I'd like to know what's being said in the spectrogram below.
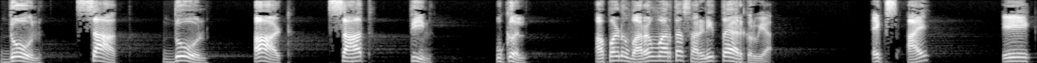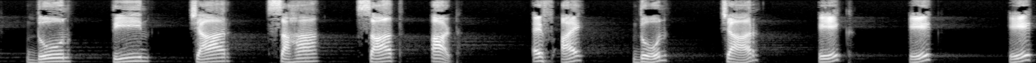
दोन सात दोन आठ सात तीन. उकल. आपण वारंवारता सारणी तयार करूया. एक्स आय एक, दोन, तीन, चार, सहा, सात, आठ. एफ़ आय दोन, चार, एक एक एक,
